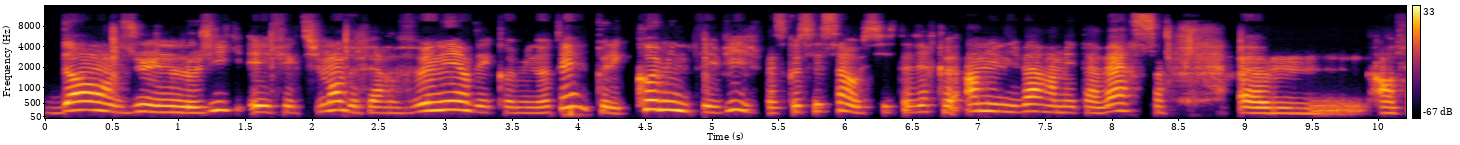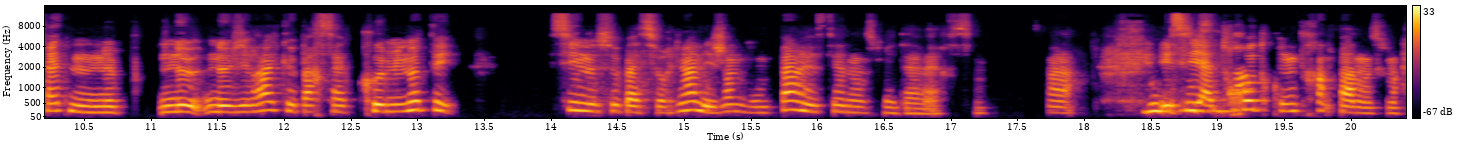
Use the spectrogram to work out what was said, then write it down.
dans une logique effectivement de faire venir des communautés, que les communautés vivent, parce que c'est ça aussi, c'est-à-dire qu'un univers, un métaverse, en fait, ne, ne, ne vivra que par sa communauté s'il ne se passe rien, les gens ne vont pas rester dans ce métaverse. Voilà. et s'il y a trop de contraintes, pardon, excuse-moi.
